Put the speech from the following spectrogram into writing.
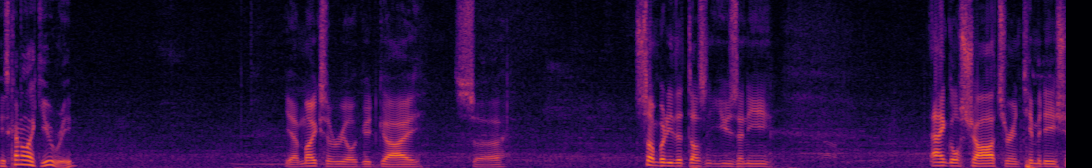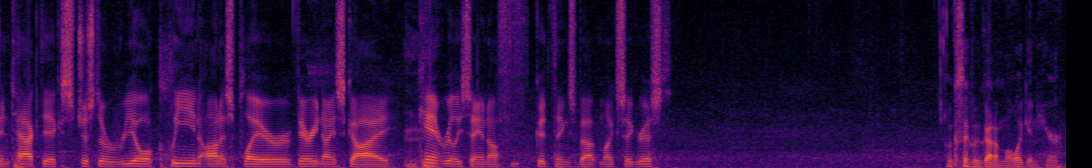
he's kind of like you, Reed. Yeah, Mike's a real good guy. It's uh, somebody that doesn't use any angle shots or intimidation tactics. Just a real clean, honest player. Very nice guy. Mm -hmm. Can't really say enough good things about Mike Sigrist. Looks like we've got a mulligan here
